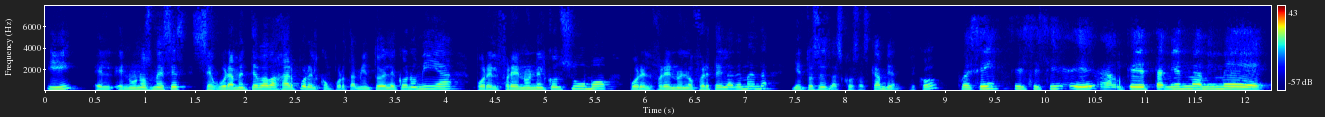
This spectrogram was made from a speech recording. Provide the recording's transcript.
y en unos meses seguramente va a bajar por el comportamiento de la economía, por el freno en el consumo, por el freno en la oferta y la demanda, y entonces las cosas cambian. ¿Explicó? Pues sí, sí, sí, sí. Eh, aunque también a mí me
